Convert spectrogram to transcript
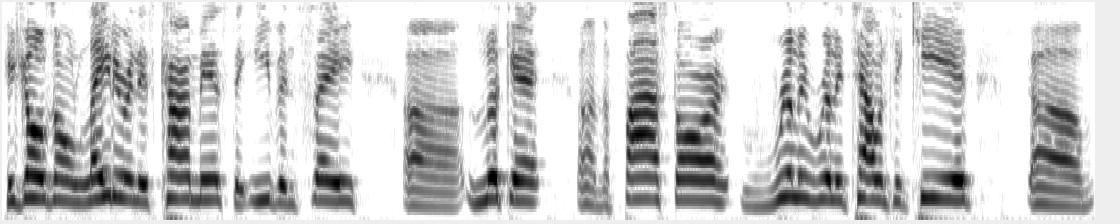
He goes on later in his comments to even say, uh, look at uh, the five star, really, really talented kid um,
